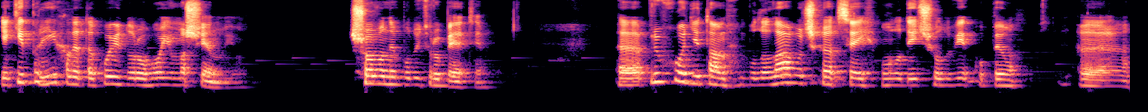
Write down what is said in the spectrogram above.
які приїхали такою дорогою машиною. Що вони будуть робити? Е, При вході там була лавочка, цей молодий чоловік купив е,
